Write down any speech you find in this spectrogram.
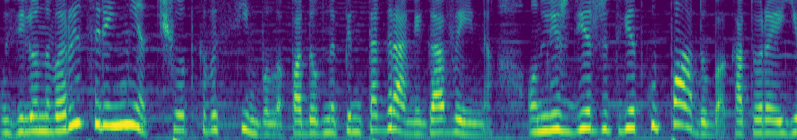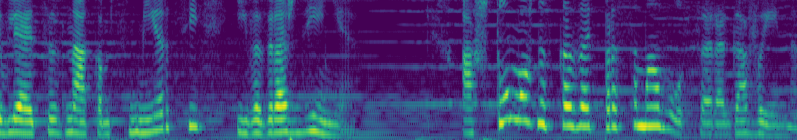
У зеленого рыцаря нет четкого символа, подобно пентаграмме Гавейна. Он лишь держит ветку падуба, которая является знаком смерти и возрождения. А что можно сказать про самого сэра Гавейна?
